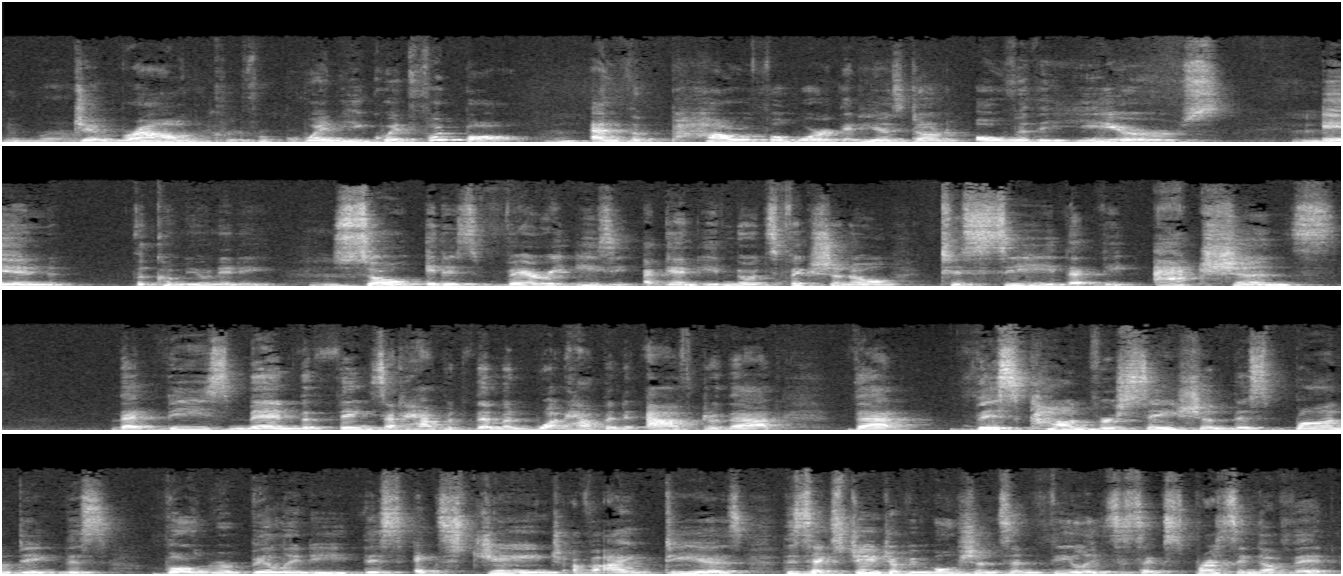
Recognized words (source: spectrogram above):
Jim Brown. Jim Brown when he quit football and the powerful work that he has done over the years in the community. So it is very easy, again, even though it's fictional, to see that the actions that these men, the things that happened to them and what happened after that, that this conversation, this bonding, this vulnerability, this exchange of ideas, this exchange of emotions and feelings, this expressing of it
